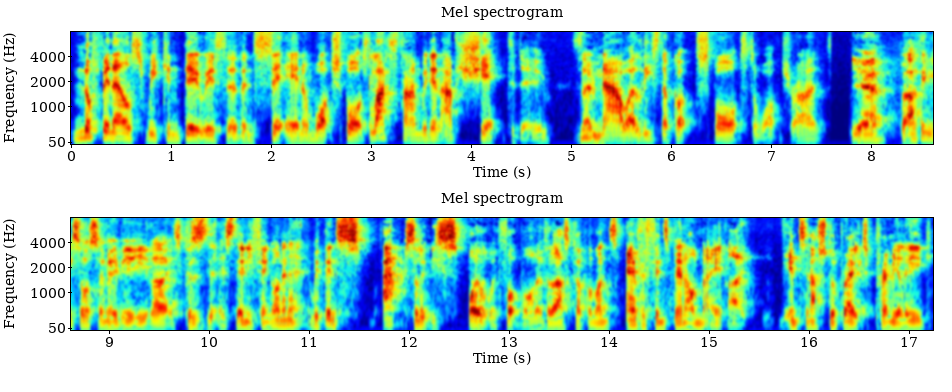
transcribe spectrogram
nothing else we can do is there than sit in and watch sports. Last time we didn't have shit to do. So Mhm. now at least I've got sports to watch, right? Yeah, but I think it's also maybe like it's because it's the only thing on, isn't it? We've been absolutely spoilt with football over the last couple of months. Everything's been on, mate. Like international breaks, Premier League,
